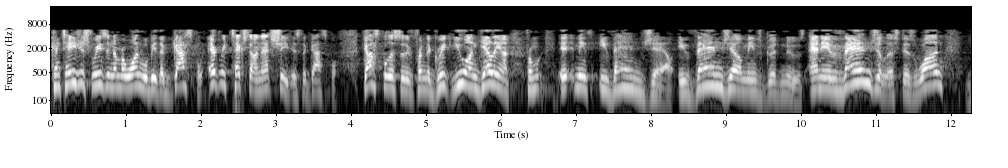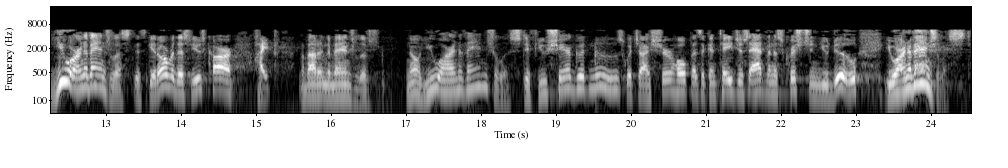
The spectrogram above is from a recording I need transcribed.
Contagious reason number one will be the gospel. Every text on that sheet is the gospel. Gospel is from the Greek euangelion. From, it means evangel. Evangel means good news. An evangelist is one, you are an evangelist. Let's get over this used car hype about an evangelist. No, you are an evangelist. If you share good news, which I sure hope as a contagious Adventist Christian you do, you are an evangelist.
